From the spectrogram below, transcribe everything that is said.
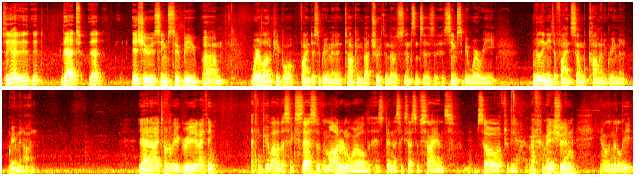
so yeah, it, it, that that issue seems to be um, where a lot of people find disagreement and talking about truth in those instances. It seems to be where we really need to find some common agreement agreement on. Yeah, no, I totally agree, and I think I think a lot of the success of the modern world has been the success of science. So after the Reformation, you know, the Middle e-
